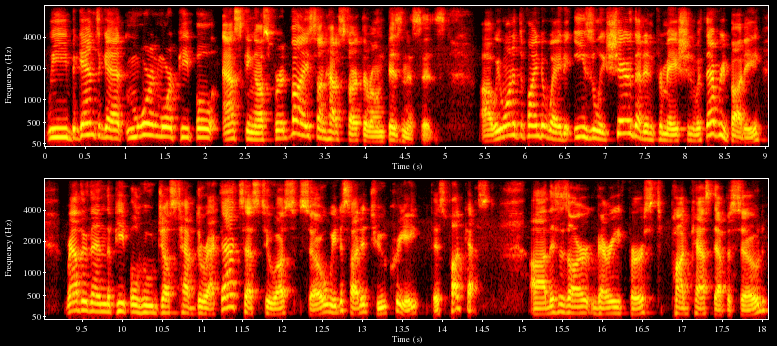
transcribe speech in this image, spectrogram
we began to get more and more people asking us for advice on how to start their own businesses. Uh, we wanted to find a way to easily share that information with everybody rather than the people who just have direct access to us. So we decided to create this podcast. Uh, this is our very first podcast episode.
